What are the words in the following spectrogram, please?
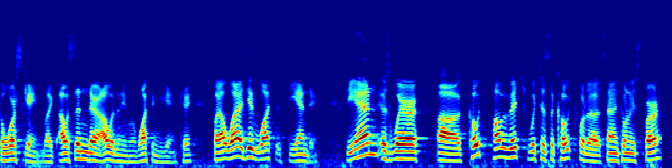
the worst game. Like I was sitting there, I wasn't even watching the game. Okay, but what I did watch is the ending. The end is where uh, Coach Popovich, which is the coach for the San Antonio Spurs,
